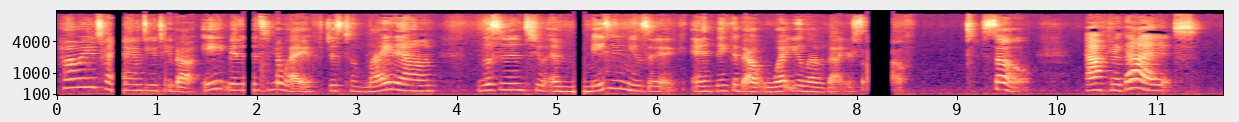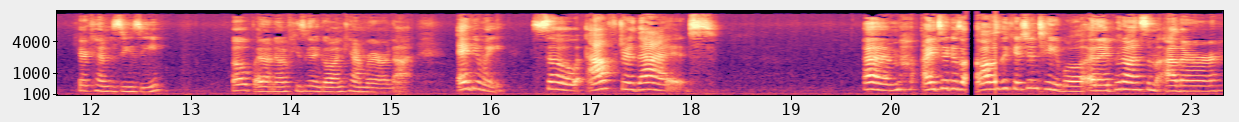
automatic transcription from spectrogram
how many times do you take about eight minutes in your life just to lie down, listen to amazing music, and think about what you love about yourself? So, after that, here comes ZZ. Oh, I don't know if he's going to go on camera or not. Anyway, so after that, um, I took us all to the kitchen table and I put on some other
